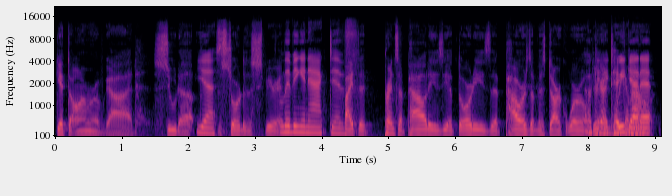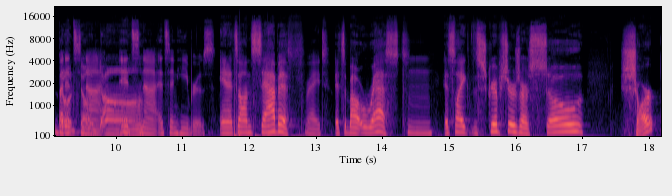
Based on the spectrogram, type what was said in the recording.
Get the armor of God. Suit up. Yes. The sword of the spirit. Living and inactive. Fight the principalities, the authorities, the powers of this dark world. Okay, You're gonna take we get out. it, but Dun, it's dun, not. dun. It's not. It's in Hebrews. And it's on Sabbath. Right. It's about rest. Hmm. It's like the scriptures are so sharp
